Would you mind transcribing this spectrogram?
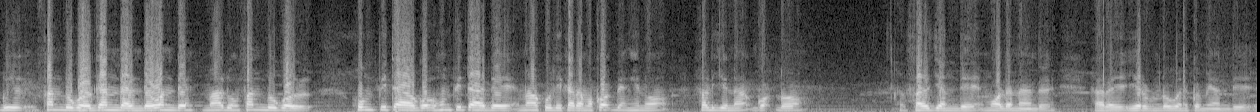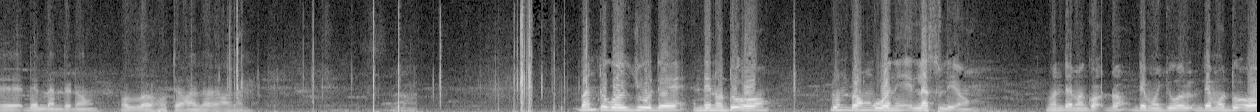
ɗu fanɗugol gandal nde wonde ma ɗum fanɗugol humpitago humpitade makuli karama koɓɓen hino faljina goɗɗo faljande molanade haray yeru ɗum ɗo woni komi andi e ɗellande ɗon. wallahu taala alam. Ɓantugol juuɗe ndeno du o ɗum ɗon woni lasli on. Wondema goɗɗo ndemo juul ndemo du o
